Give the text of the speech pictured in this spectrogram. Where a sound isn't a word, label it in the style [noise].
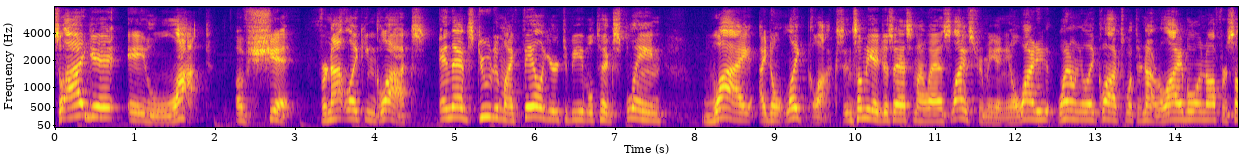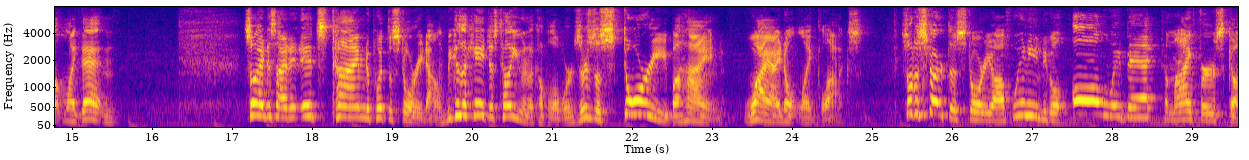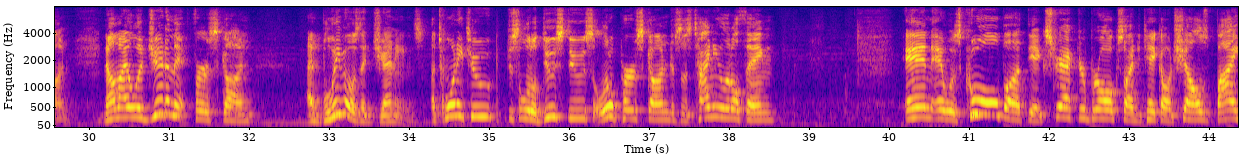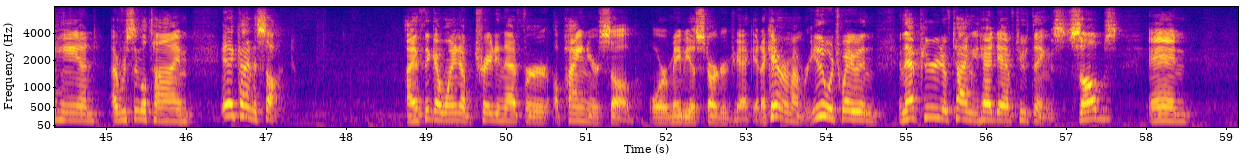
So I get a lot of shit for not liking Glocks, and that's due to my failure to be able to explain why I don't like Glocks. And somebody had just asked in my last live stream again, you know, why do you, why don't you like Glocks? What they're not reliable enough or something like that? And so I decided it's time to put the story down because I can't just tell you in a couple of words. There's a story behind why I don't like Glocks. So to start this story off, we need to go all the way back to my first gun. Now my legitimate first gun I believe it was a Jennings. A 22, just a little deuce deuce, a little purse gun, just this tiny little thing. And it was cool, but the extractor broke, so I had to take out shells by hand every single time, and it kind of sucked. I think I wound up trading that for a Pioneer sub, or maybe a starter jacket. I can't remember. Either which way, in, in that period of time, you had to have two things. Subs and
